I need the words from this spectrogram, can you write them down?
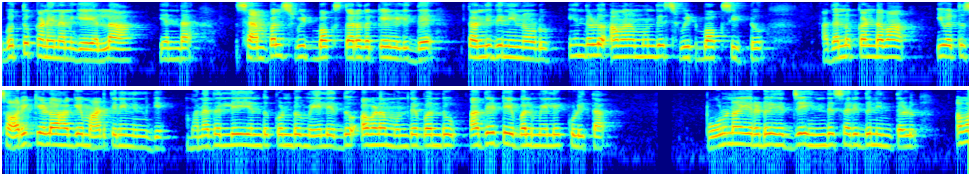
ಗೊತ್ತು ಕಣೆ ನನಗೆ ಎಲ್ಲ ಎಂದ. ಸ್ಯಾಂಪಲ್ ಸ್ವೀಟ್ ಬಾಕ್ಸ್ ತರೋದಕ್ಕೆ ಹೇಳಿದ್ದೆ. ತಂದಿದ್ದೀನಿ ನೋಡು ಎಂದಳು ಅವನ ಮುಂದೆ ಸ್ವೀಟ್ ಬಾಕ್ಸ್ ಇಟ್ಟು. ಅದನ್ನು ಕಂಡವ ಇವತ್ತು ಸಾರಿ ಕೇಳೋ ಹಾಗೆ ಮಾಡ್ತೀನಿ ನಿನಗೆ. ಮನದಲ್ಲೇ ಎಂದುಕೊಂಡು ಮೇಲೆದ್ದು ಅವಳ ಮುಂದೆ ಬಂದು ಅದೇ ಟೇಬಲ್ ಮೇಲೆ ಕುಳಿತ. ಪೂರ್ಣ ಎರಡು ಹೆಜ್ಜೆ ಹಿಂದೆ ಸರಿದು ನಿಂತಳು. ಅವ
